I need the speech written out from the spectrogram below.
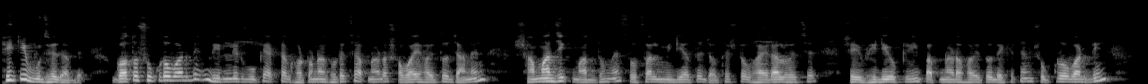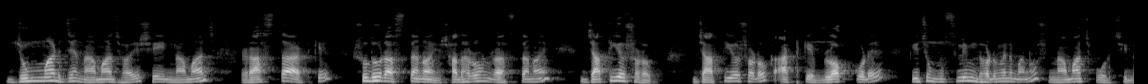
ঠিকই বুঝে যাবে। গত শুক্রবার দিন দিল্লির বুকে একটা ঘটনা ঘটেছে, আপনারা সবাই হয়তো জানেন। সামাজিক মাধ্যমে, সোশ্যাল মিডিয়াতে যথেষ্ট ভাইরাল হয়েছে। সেই ভিডিও ক্লিপ আপনারা হয়তো দেখেছেন। শুক্রবার দিন জুম্মার যে নামাজ হয়, সেই নামাজ রাস্তা আটকে শুধু রাস্তা নয়, সাধারণ রাস্তা নয়, জাতীয় সড়ক। জাতীয় সড়ক আটকে ব্লক করে কিছু মুসলিম ধর্মের মানুষ নামাজ পড়ছিল।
